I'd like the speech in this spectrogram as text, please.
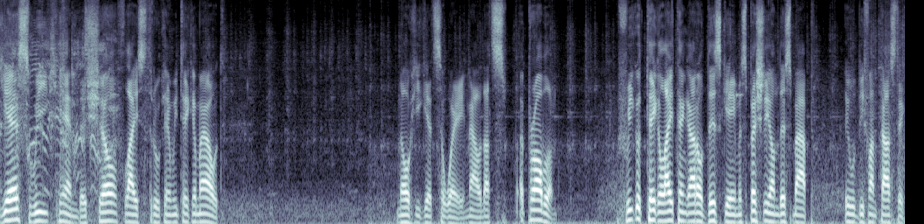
Yes, we can. The shell flies through. Can we take him out? No, he gets away. Now, that's a problem. If we could take a light tank out of this game, especially on this map, it would be fantastic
